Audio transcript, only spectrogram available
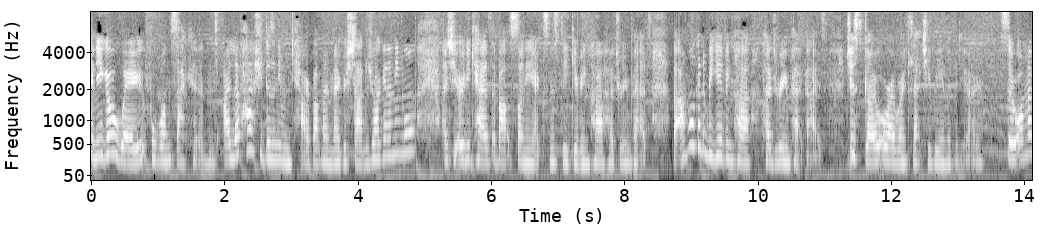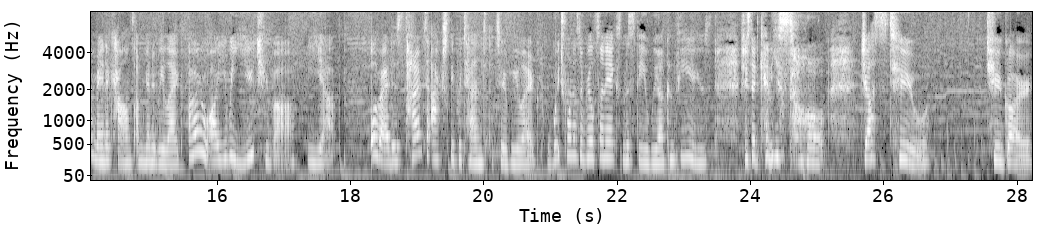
Can you go away for one second? I love how she doesn't even care about my Mega Shadow Dragon anymore and she only cares about Sunny X Misty giving her her dream pet. But I'm not going to be giving her her dream pet, guys. Just go or I won't let you be in the video. So on my main account, I'm gonna be like, oh, are you a YouTuber? Yep. Alright, it's time to actually pretend to be like, which one is the real Sunny X Misty? We are confused. She said, can you stop? Just two. To go.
